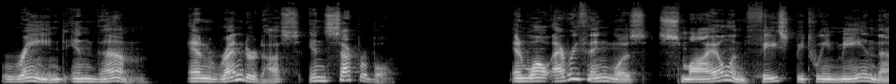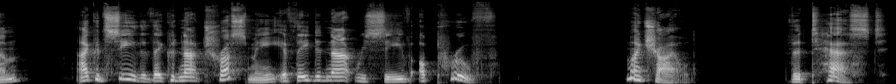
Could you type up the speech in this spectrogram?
reigned in them and rendered us inseparable. And while everything was smile and feast between me and them, I could see that they could not trust me if they did not receive a proof. My child, the test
